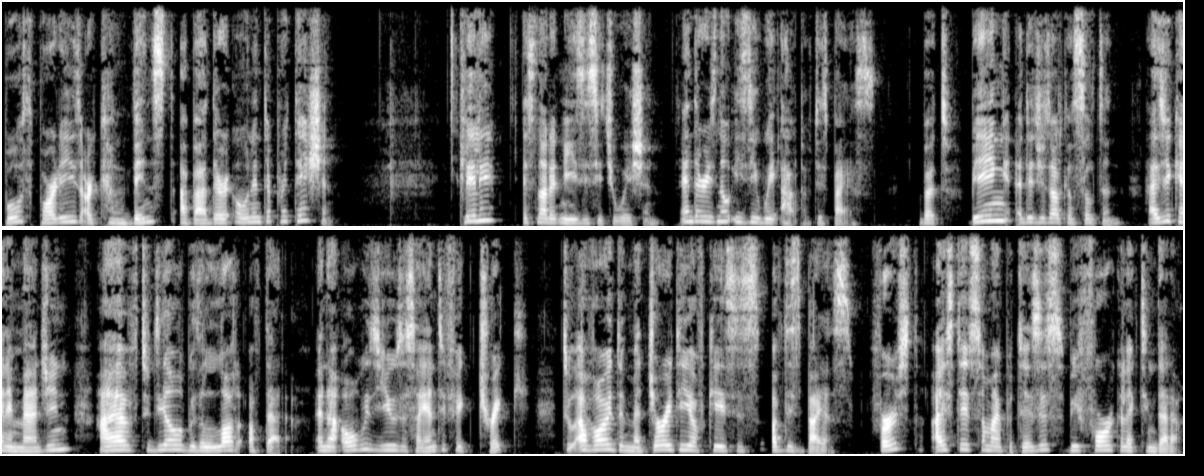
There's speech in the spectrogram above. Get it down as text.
Both parties are convinced about their own interpretation. Clearly, it's not an easy situation, and there is no easy way out of this bias. But being a digital consultant, as you can imagine, I have to deal with a lot of data, and I always use a scientific trick to avoid the majority of cases of this bias. First, I state some hypotheses before collecting data.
